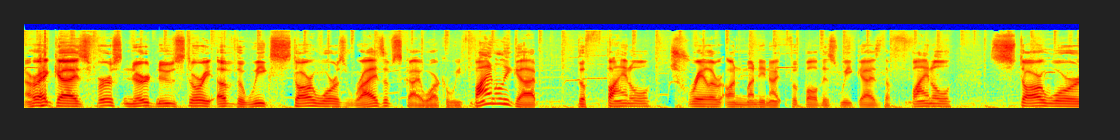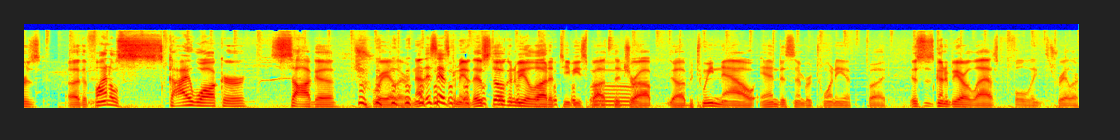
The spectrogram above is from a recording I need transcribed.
All right, guys, first nerd news story of the week Star Wars Rise of Skywalker. We finally got the final trailer on Monday Night Football this week, guys. The final Star Wars, uh, the final Skywalker saga trailer. now, this is going to be, there's still going to be a lot of TV spots that drop uh, between now and December 20th, but this is going to be our last full length trailer.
